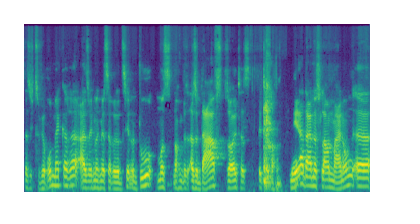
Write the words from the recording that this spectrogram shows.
dass ich zu viel rummeckere. Also ich muss mich jetzt reduzieren und du musst noch ein bisschen, also darfst, solltest bitte noch mehr deine schlauen Meinungen äh,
